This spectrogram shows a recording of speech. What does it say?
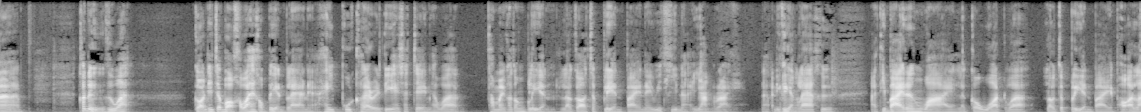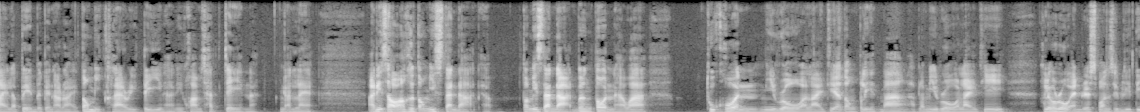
มากข้อหนึ่งก็คือว่า ก่อนที่จะบอกเขาว่าให้เขาเปลี่ยนแปลงเนี่ยให้พูด clarity ให้ชัดเจนครับว่าทำไมเขาต้องเปลี่ยนแล้วก็จะเปลี่ยนไปในวิธีไหนอย่างไรนะนี่คืออย่างแรกคือ อธิบายเรื่อง why แล้วก็ what ว่าเราจะเปลี่ยนไปเพราะอะไรแล้วเปลี่ยนไปเป็นอะไร ต้องมี clarity นะนี่ความชัดเจนนะงานแรก อันที่สองก็คือต้องมี standard ครับต้องมี standard เบื้องต้นนะว่า ทุกคนมีโรอะไรที่จะต้องเปลี่ยนบ้างครับแล้วมีโรอะไรที่เขาเรียกว่า role and responsibility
